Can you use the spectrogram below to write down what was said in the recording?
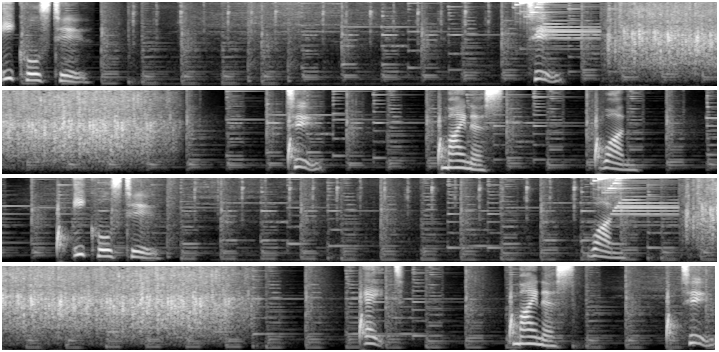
equals 2. 2 2 minus 1 equals 2. 1 8 minus 2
